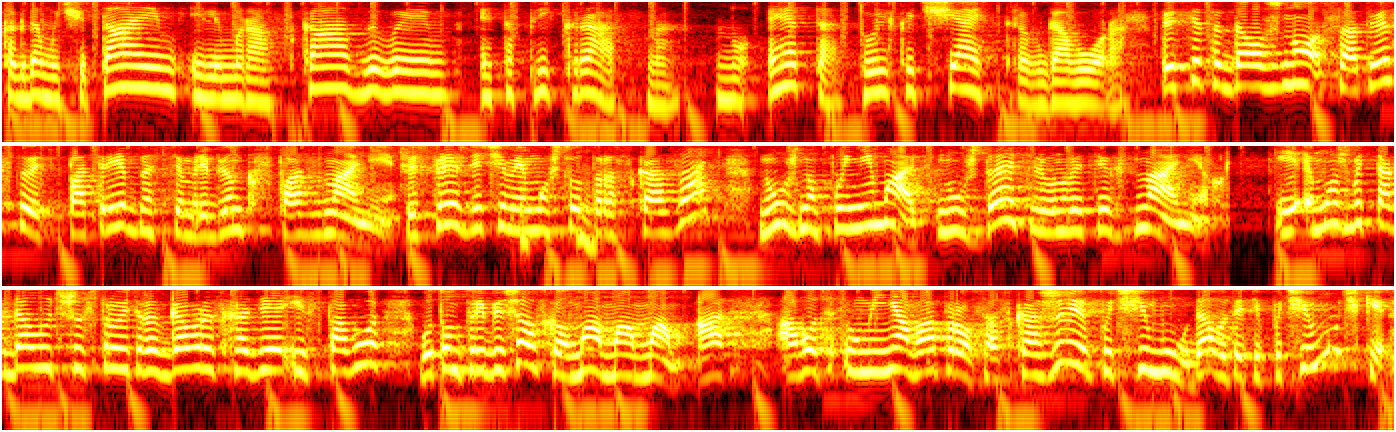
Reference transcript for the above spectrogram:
Когда мы читаем или мы рассказываем, это прекрасно, но это только часть разговора. То есть это должно соответствовать потребностям ребенка в познании. То есть прежде чем ему что-то рассказать, нужно понимать, нуждается ли он в этих знаниях. И, э, может быть, тогда лучше строить разговор, исходя из того, вот он прибежал, сказал, мам, мам, мам, а, а вот у меня вопрос, а скажи, почему, да, вот эти почемучки,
